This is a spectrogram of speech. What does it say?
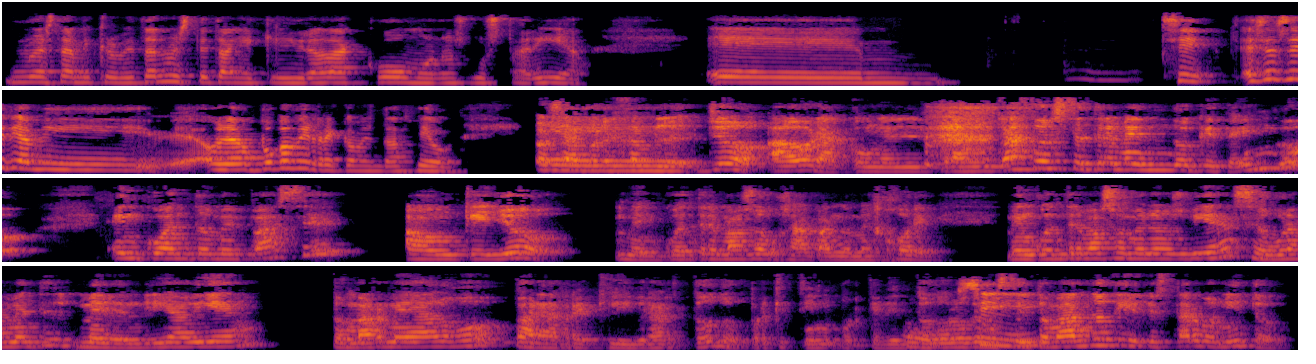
nuestra microbiota no esté tan equilibrada como nos gustaría. Em, sí, esa sería mi, o sea, un poco mi recomendación. O sea, por ejemplo, eh, yo ahora con el trancazo este tremendo que tengo, en cuanto me pase, aunque yo me encuentre más, o sea, cuando mejore, me encuentre más o menos bien, seguramente me vendría bien tomarme algo para reequilibrar todo, porque, tiene, porque de todo lo que me estoy tomando tiene que estar bonito.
